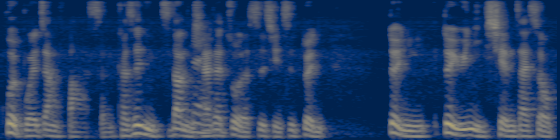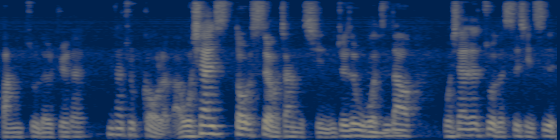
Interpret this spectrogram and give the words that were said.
会不会这样发生，可是你知道你现在在做的事情是对你对你对于你现在是有帮助的，我觉得应该就够了吧。我现在都是有这样的心理，就是我知嗯。道我现在在做的事情是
